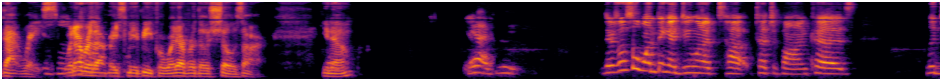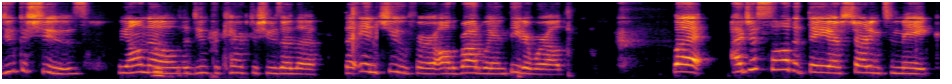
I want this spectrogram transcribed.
that race, mm-hmm. whatever that race may be, for whatever those shows are. You know. Yeah, agree. There's also one thing I do want to t- touch upon because LaDuca shoes we all know Duke character shoes are the the in shoe for all the Broadway and theater world. But I just saw that they are starting to make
